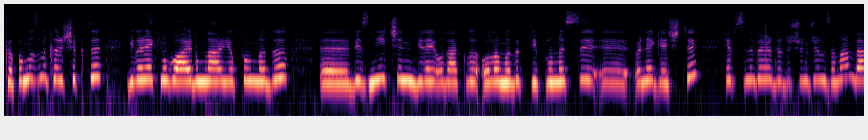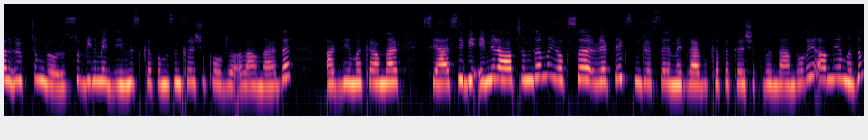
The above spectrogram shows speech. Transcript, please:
kafamız mı karışıktı? Bilerek mi bu ayrımlar yapılmadı? Ee, biz niçin birey odaklı olamadık? Diplomasi e, öne geçti. Hepsini böyle de düşündüğüm zaman ben ürktüm doğrusu. Bilmediğimiz kafamızın karışık olduğu alanlarda adli makamlar siyasi bir emir altında mı yoksa refleks mi gösteremediler bu kafa karışıklığından dolayı anlayamadım.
